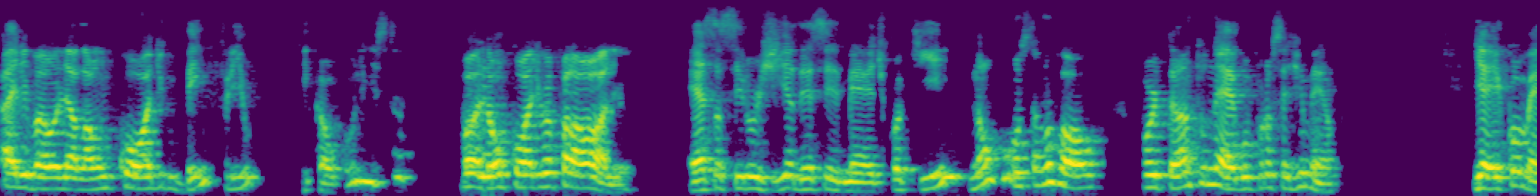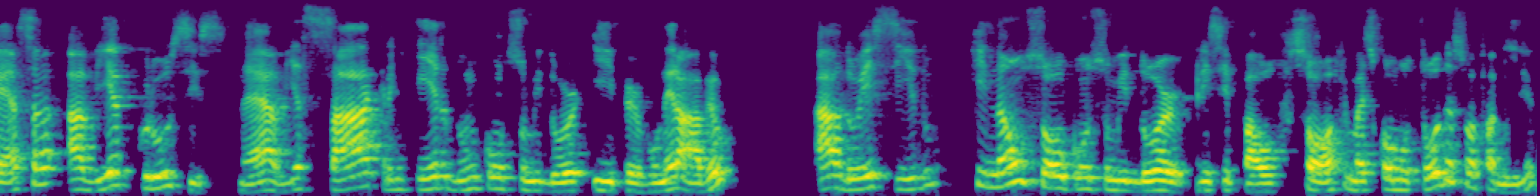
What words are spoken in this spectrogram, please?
Aí ele vai olhar lá um código bem frio e calculista, vai olhar o código e vai falar: olha, essa cirurgia desse médico aqui não consta no rol, portanto, nego o procedimento. E aí começa a via crucis, né, a via sacra inteira de um consumidor hipervulnerável, adoecido, que não só o consumidor principal sofre, mas como toda a sua família,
